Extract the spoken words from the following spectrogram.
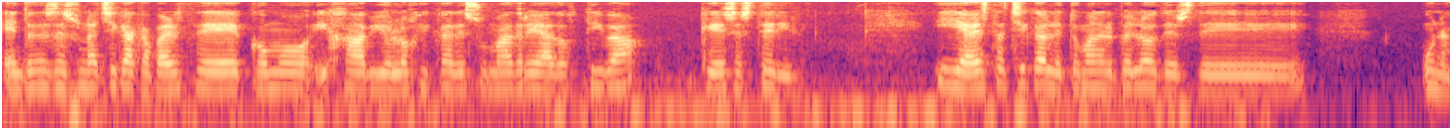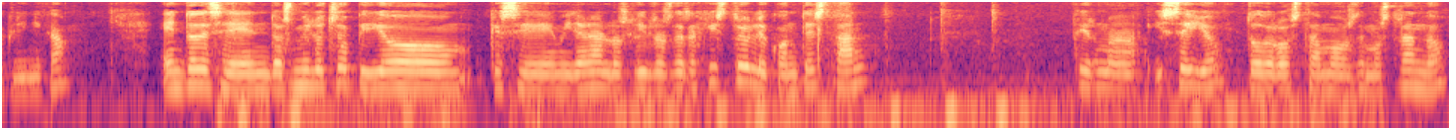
Entonces es una chica que aparece como hija biológica de su madre adoptiva, que es estéril. Y a esta chica le toman el pelo desde una clínica. Entonces en 2008 pidió que se miraran los libros de registro y le contestan, firma y sello, todo lo estamos demostrando,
